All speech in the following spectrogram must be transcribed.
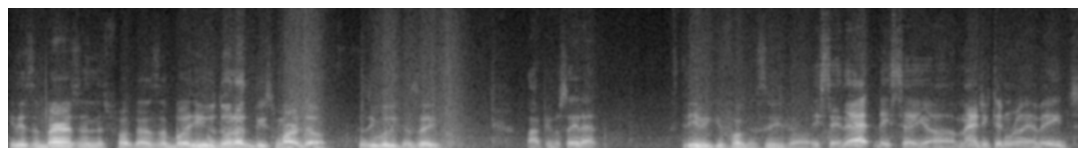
He just embarrassing this fuck out stuff. But he was doing that to be smart though, cause he really can see. A lot of people say that. Stevie can fucking see, dog. They say that. They say uh, Magic didn't really have AIDS.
